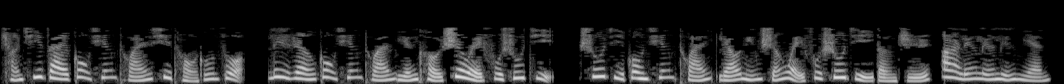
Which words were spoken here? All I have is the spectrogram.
长期在共青团系统工作，历任共青团营口市委副书记、书记、共青团辽宁省委副书记等职。二零零零年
